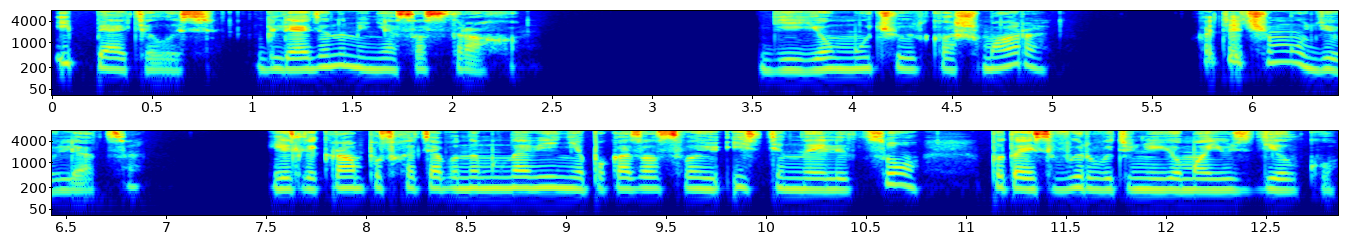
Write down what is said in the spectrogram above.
и пятилась, глядя на меня со страхом. Ее мучают кошмары? Хотя чему удивляться? Если Крампус хотя бы на мгновение показал свое истинное лицо, пытаясь вырвать у нее мою сделку,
